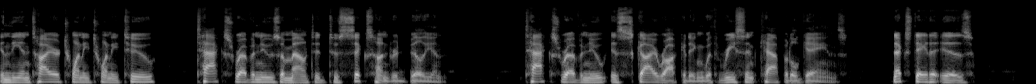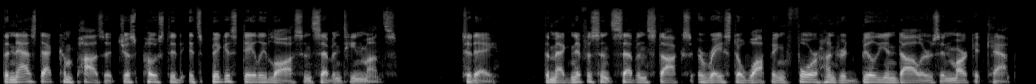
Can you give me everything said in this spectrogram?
in the entire 2022, tax revenues amounted to 600 billion. Tax revenue is skyrocketing with recent capital gains. Next data is, the Nasdaq Composite just posted its biggest daily loss in 17 months. Today, the Magnificent Seven stocks erased a whopping $400 billion in market cap.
